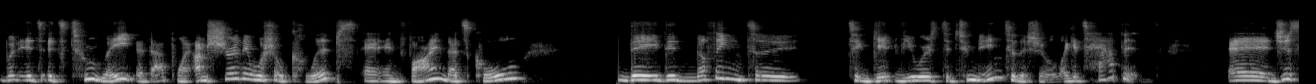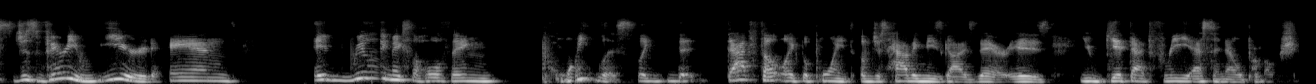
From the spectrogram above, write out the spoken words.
But it's it's too late at that point. I'm sure they will show clips and, and fine, that's cool. They did nothing to to get viewers to tune into the show. Like it's happened. And just just very weird. And it really makes the whole thing pointless. Like that that felt like the point of just having these guys there is you get that free SNL promotion.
